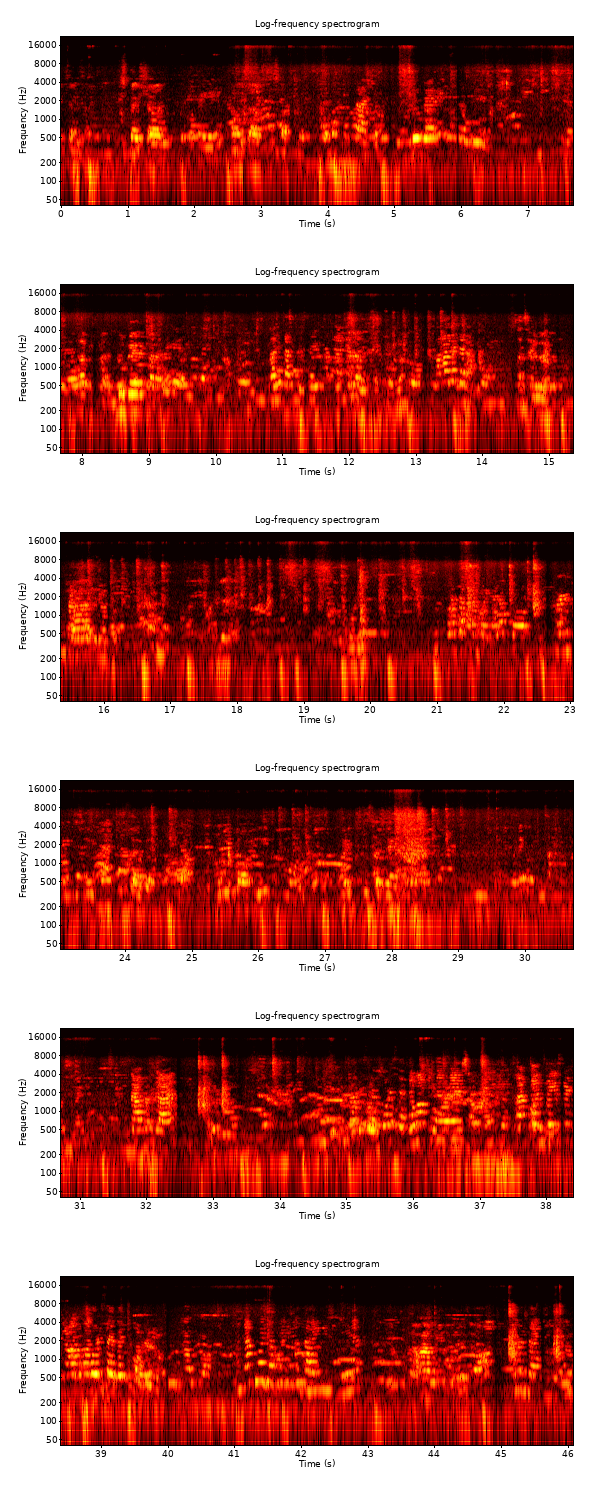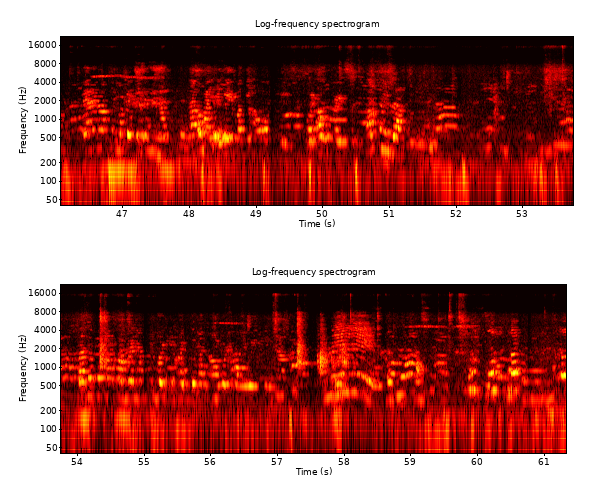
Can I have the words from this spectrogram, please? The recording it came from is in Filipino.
confidential, special, Okay. tapos sa pistachio. Ano pistachio? Blueberry, strawberry. Ah, Blueberry para. Bali, tatlo sa'yo na Pangalan na lang po. Hello. Ah, yun. Contact Tapos dyan, ang fundraiser nyo, 474. Anak, wala mo yung dining set. Anong dining room? Pero naman kung mapwede na lang. Po ang number ng 45 to 1 hour pang waiting natin? Amelie, wag mo. Oo,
